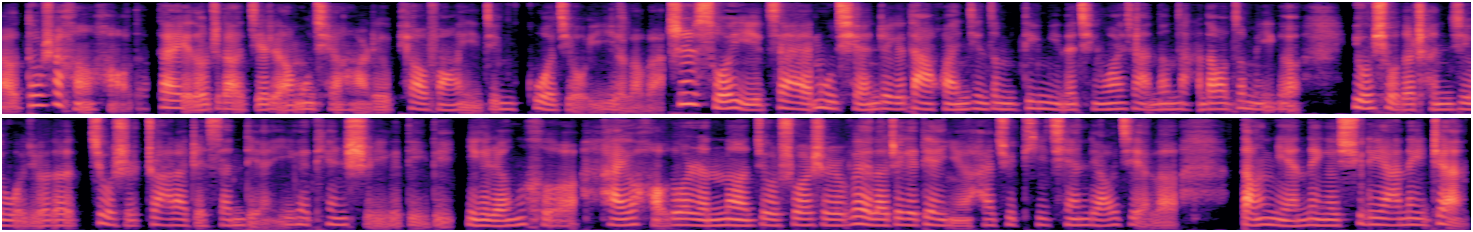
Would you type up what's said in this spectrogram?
然后都是很好的。大家也都知道，截止到目前哈，这个票房已经过九亿了吧？之所以在目前这个大环境这么低迷的情况下，能拿到这么一个优秀的成绩，我觉得就是抓了这三点：一个天时，一个地利，一个人和。还有好多人呢，就说是为了这个电影，还去提前了解了。当年那个叙利亚内战，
